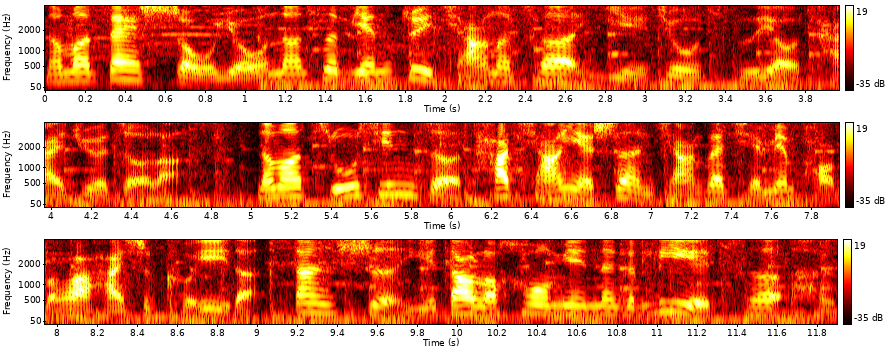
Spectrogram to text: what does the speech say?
那么在手游呢，这边最强的车也就只有裁决者了。那么逐星者他强也是很强，在前面跑的话还是可以的，但是一到了后面那个列车，很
